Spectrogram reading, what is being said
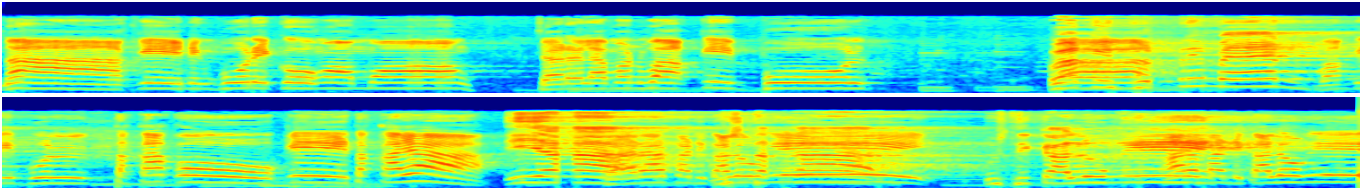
Nah, kining buriku ngomong, jare lamun Wakibul. Wakibul primen. Wakibul tekaku, ki teka ya. Iya. Harapan dikalungi. Us dikalungi. Harapan dikalungi.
